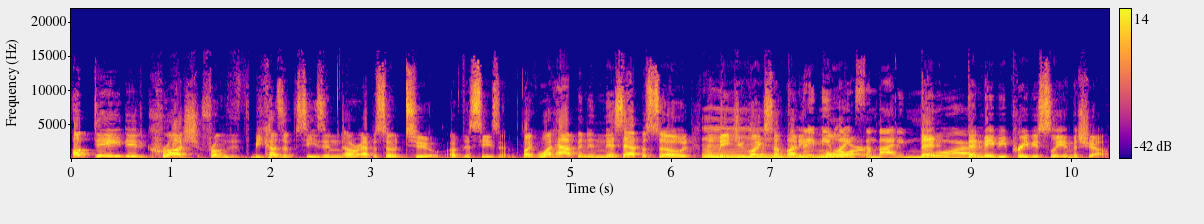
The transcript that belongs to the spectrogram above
updated crush from the, because of season or episode two of the season. Like what happened in this episode that made you like somebody Mm, made me more like somebody than more. than maybe previously in the show.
